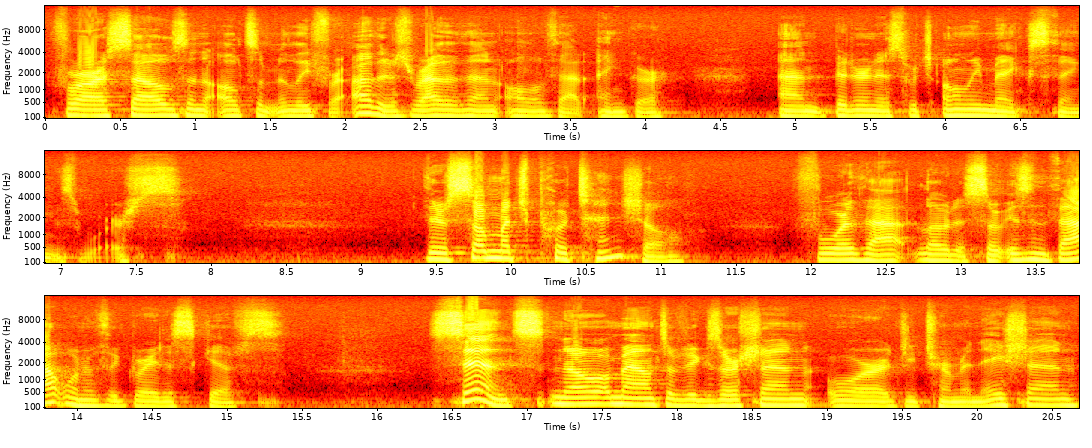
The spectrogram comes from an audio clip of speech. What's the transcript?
for ourselves and ultimately for others rather than all of that anger and bitterness, which only makes things worse. There's so much potential for that lotus. So, isn't that one of the greatest gifts? Since no amount of exertion or determination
